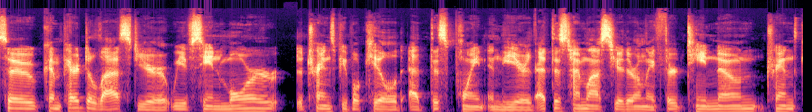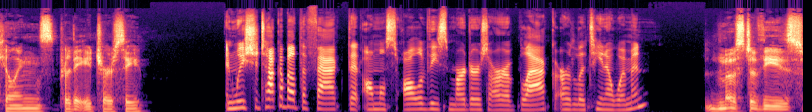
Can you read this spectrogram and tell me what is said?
So, compared to last year, we've seen more trans people killed at this point in the year. At this time last year, there were only 13 known trans killings per the HRC. And we should talk about the fact that almost all of these murders are of Black or Latina women. Most of these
